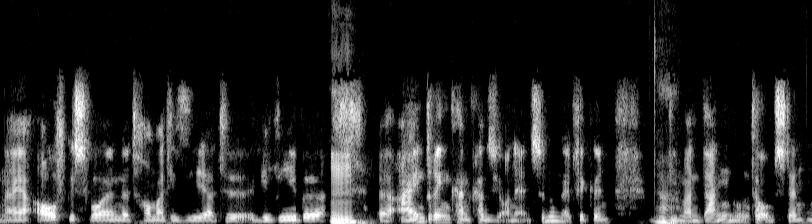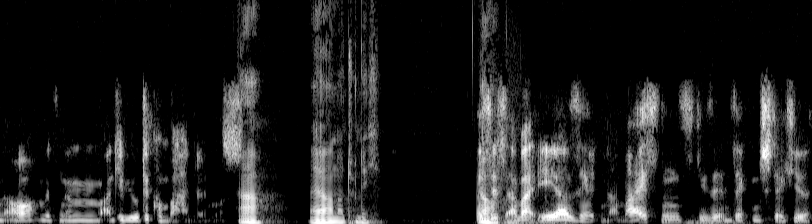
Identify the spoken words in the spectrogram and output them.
naja, aufgeschwollene, traumatisierte Gewebe Mhm. äh, eindringen kann, kann sich auch eine Entzündung entwickeln, Ah. die man dann unter Umständen auch mit einem Antibiotikum behandeln muss. ah, ja, natürlich. Das Ja. ist aber eher seltener. Meistens diese Insektenstiche,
